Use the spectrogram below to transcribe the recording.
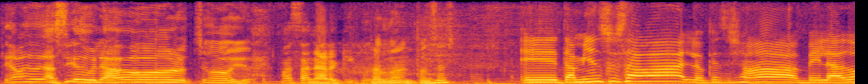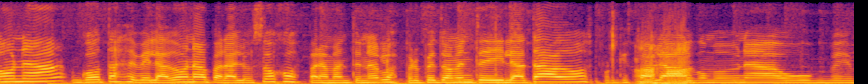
Te mata la cédula, ocho. Más anárquico. Perdón, entonces. Eh, también se usaba lo que se llamaba veladona, gotas de veladona para los ojos para mantenerlos perpetuamente dilatados, porque esto Ajá. hablaba como de una uh, eh,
